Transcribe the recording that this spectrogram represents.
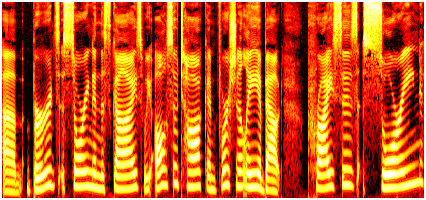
um, birds soaring in the skies. We also talk unfortunately about prices soaring.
